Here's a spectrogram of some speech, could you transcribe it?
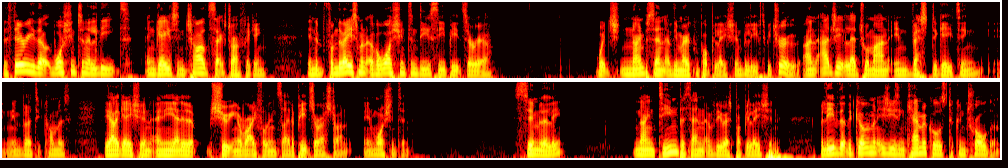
The theory that Washington elite engaged in child sex trafficking in the, from the basement of a Washington D.C. pizzeria which 9% of the American population believed to be true. And actually, it led to a man investigating, in inverted commas, the allegation, and he ended up shooting a rifle inside a pizza restaurant in Washington. Similarly, 19% of the US population believe that the government is using chemicals to control them.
